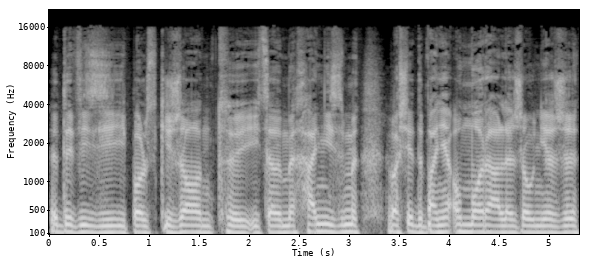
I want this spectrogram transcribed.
Dywizji, i polski rząd, i cały mechanizm właśnie dbania o morale żołnierzy.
